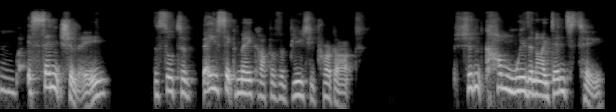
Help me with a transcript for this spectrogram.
Mm. But essentially, the sort of basic makeup of a beauty product shouldn't come with an identity.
